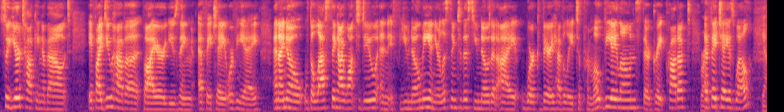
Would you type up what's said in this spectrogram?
So you're talking about if I do have a buyer using FHA or VA, and I know the last thing I want to do, and if you know me and you're listening to this, you know that I work very heavily to promote VA loans. They're a great product. Right. FHA as well. yeah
